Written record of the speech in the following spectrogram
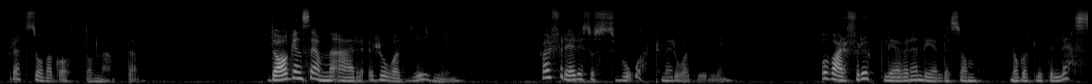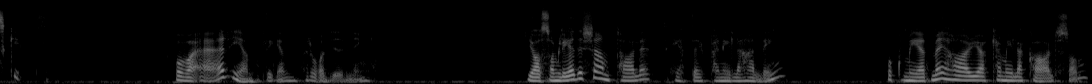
för att sova gott om natten. Dagens ämne är rådgivning. Varför är det så svårt med rådgivning? Och varför upplever en del det som något lite läskigt? Och vad är egentligen rådgivning? Jag som leder samtalet heter Pernilla Halling och med mig har jag Camilla Karlsson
